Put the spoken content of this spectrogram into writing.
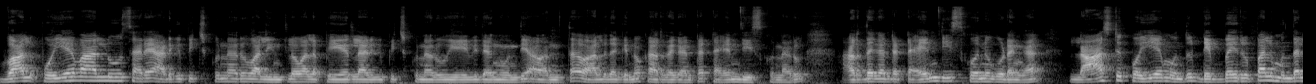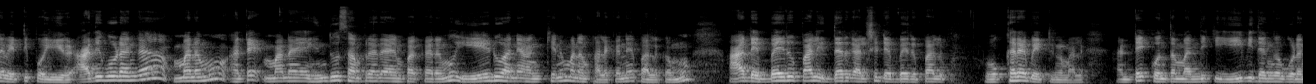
వాళ్ళు పోయేవాళ్ళు సరే అడిగిపించుకున్నారు వాళ్ళ ఇంట్లో వాళ్ళ పేర్లు అడిగిపించుకున్నారు ఏ విధంగా ఉంది అంతా వాళ్ళ దగ్గర ఒక అర్ధగంట టైం తీసుకున్నారు. అర్ధగంట టైం తీసుకొని కూడా లాస్ట్ పోయే ముందు డెబ్బై రూపాయలు ముందర పెట్టి పోయారు అది కూడా మనము అంటే మన హిందూ సంప్రదాయం ప్రకారము ఏడు అనే అంకెను మనం పలకనే పలకము. ఆ డెబ్బై రూపాయలు ఇద్దరు కలిసి డెబ్బై రూపాయలు ఒక్కరే పెట్టిన మళ్ళీ. అంటే కొంతమందికి ఈ విధంగా కూడా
